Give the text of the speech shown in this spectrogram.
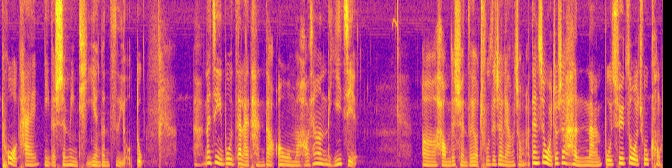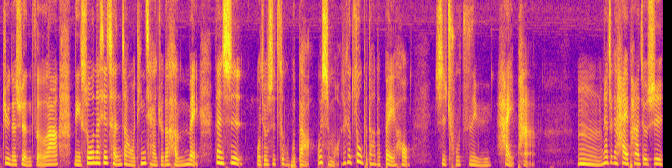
拓开你的生命体验跟自由度啊，那进一步再来谈到哦，我们好像理解，呃，好，我们的选择有出自这两种嘛，但是我就是很难不去做出恐惧的选择啊。你说那些成长，我听起来觉得很美，但是我就是做不到。为什么？这个做不到的背后是出自于害怕。嗯，那这个害怕就是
